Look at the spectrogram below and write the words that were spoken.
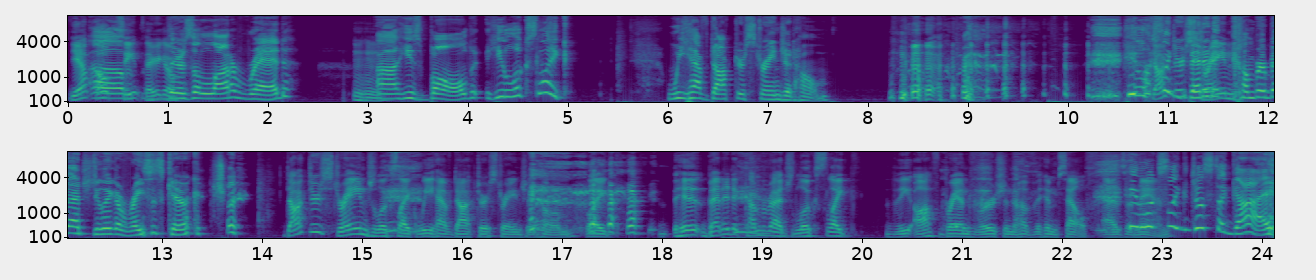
Yep. Oh, Um, see, there you go. There's a lot of red. Mhm. Uh, he's bald. He looks like we have Doctor Strange at home. He looks Doctor like Benedict Strange- Cumberbatch doing a racist caricature. Doctor Strange looks like we have Doctor Strange at home. Like his, Benedict Cumberbatch looks like the off-brand version of himself as a he man. looks like just a guy.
